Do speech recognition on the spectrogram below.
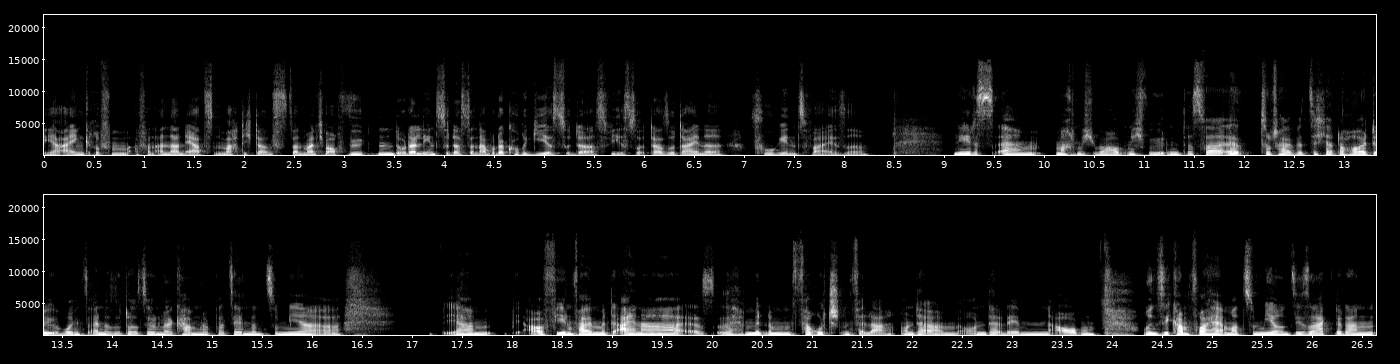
ja, Eingriffen von anderen Ärzten. Macht dich das dann manchmal auch wütend oder lehnst du das dann ab oder korrigierst du das? Wie ist da so deine Vorgehensweise? Nee, das ähm, macht mich überhaupt nicht wütend. Das war äh, total witzig. Ich hatte heute übrigens eine Situation, da kam eine Patientin zu mir. Äh, ja, auf jeden Fall mit einer, mit einem verrutschten Filler unter, unter den Augen. Und sie kam vorher immer zu mir und sie sagte dann,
